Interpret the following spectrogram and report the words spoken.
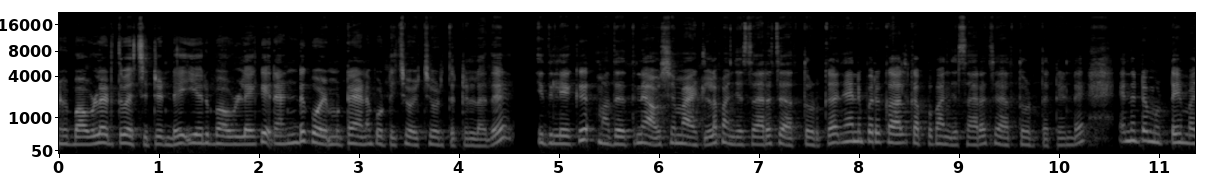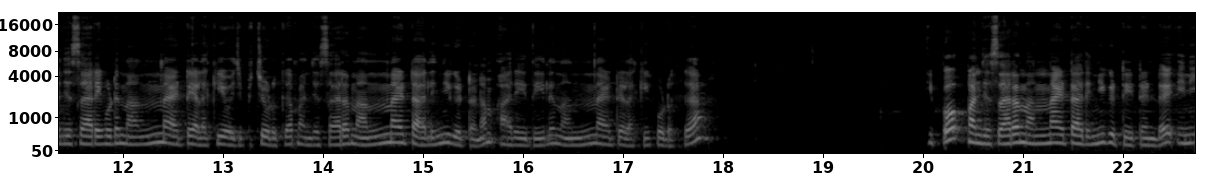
ഒരു ബൗൾ എടുത്ത് വെച്ചിട്ടുണ്ട്. ഈ ഒരു ബൗളിലേക്ക് രണ്ട് കോഴിമുട്ടയാണ് പൊട്ടിച്ച് ഒഴിച്ചു കൊടുത്തിട്ടുള്ളത്. ഇതിലേക്ക് മധുരത്തിന് ആവശ്യമായിട്ടുള്ള പഞ്ചസാര ചേർത്ത് കൊടുക്കുക. ഞാനിപ്പോൾ ഒരു കാൽ കപ്പ് പഞ്ചസാര ചേർത്ത് കൊടുത്തിട്ടുണ്ട്. എന്നിട്ട് മുട്ടയും പഞ്ചസാരയും കൂടി നന്നായിട്ട് ഇളക്കി യോജിപ്പിച്ച് കൊടുക്കുക. പഞ്ചസാര നന്നായിട്ട് അലിഞ്ഞ് കിട്ടണം. ആ രീതിയിൽ നന്നായിട്ട് ഇളക്കി കൊടുക്കുക. ഇപ്പോൾ പഞ്ചസാര നന്നായിട്ട് അരിഞ്ഞ് കിട്ടിയിട്ടുണ്ട്. ഇനി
